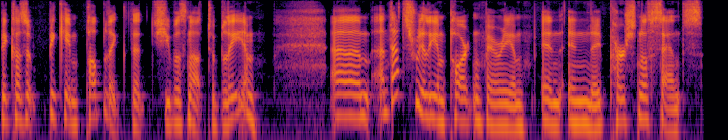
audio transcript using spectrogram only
because it became public that she was not to blame. Um, and that's really important, Miriam, in, in the personal sense.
